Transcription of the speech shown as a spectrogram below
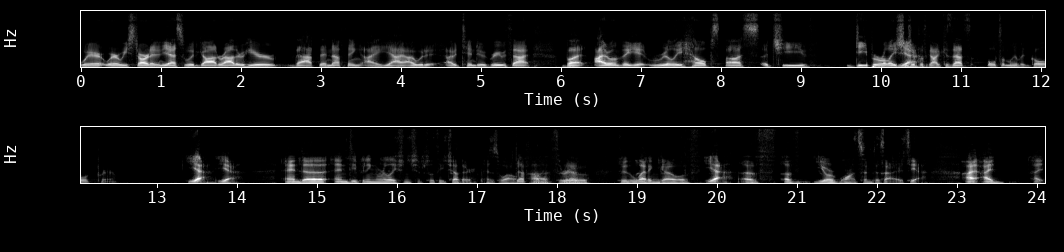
where where we started. And yes, would God rather hear that than nothing? I yeah, I would I would tend to agree with that, but I don't think it really helps us achieve deeper relationship yeah. with God because that's ultimately the goal of prayer. Yeah, yeah. And uh, and deepening relationships with each other as well. Definitely. Uh, through yeah. through the letting go of yeah, of of your wants and desires. Yeah. I I, I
